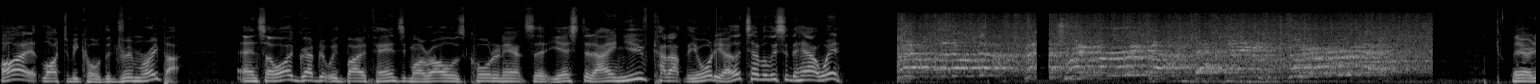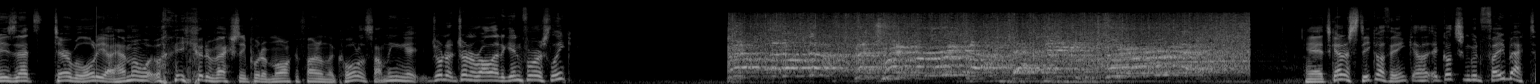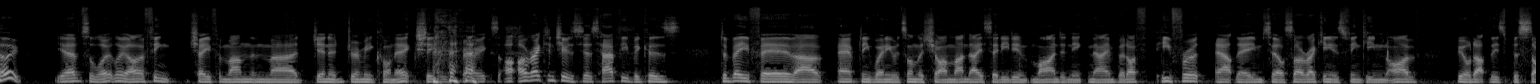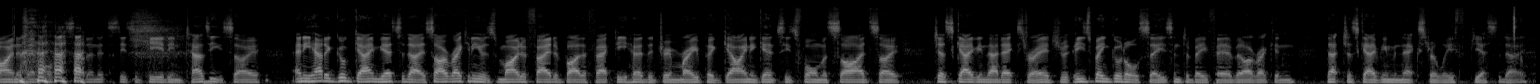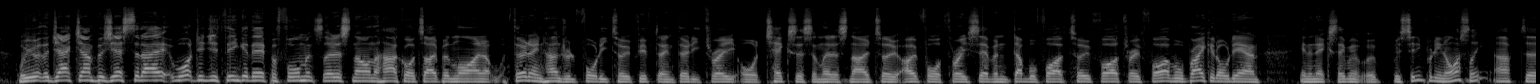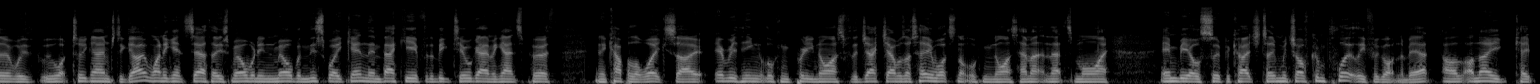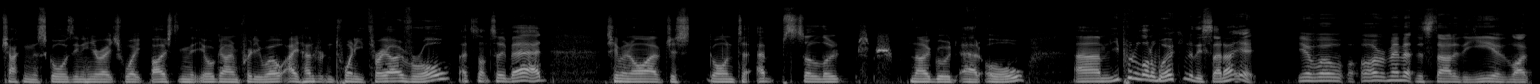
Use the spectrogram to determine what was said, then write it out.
I like to be called the Drim Reaper. And so I grabbed it with both hands in my role as court announcer yesterday, and you've cut up the audio. Let's have a listen to how it went. There it is. That's terrible audio, Hammer. You could have actually put a microphone on the court or something. Do you want to, do you want to roll that again for us, Link? Yeah, it's going to stick, I think. Uh, It got some good feedback too. Yeah, absolutely. I think Chief among them, uh, Jenna Drmic on she was very. ex- I I reckon she was just happy because, to be fair, uh, Anthony when he was on the show on Monday said he didn't mind a nickname, but I f he threw it out there himself. So I reckon he was thinking, I've built up this persona, then all of a sudden it's disappeared in Tassie. So, and he had a good game yesterday. So I reckon he was motivated by the fact he heard the Drim Reaper going against his former side. So just gave him that extra edge. He's been good all season, to be fair, but I reckon that just gave him an extra lift yesterday. We were at the Jack Jumpers yesterday. What did you think of their performance? Let us know on the Harcourts Open line at 1300 42 1533 or text us and let us know too 0437 552 535. We'll break it all down in the next segment. We're, sitting pretty nicely after with what two games to go. One against South East Melbourne in Melbourne this weekend, then back here for the big Teal game against Perth in a couple of weeks. So everything looking pretty nice for the Jack Jumpers. I'll tell you what's not looking nice, Hammer, and that's my NBL Supercoach team, which I've completely forgotten about. I, I know you keep chucking the scores in here each week, boasting that you're going pretty well. 823 overall. That's not too bad. Tim and I have just gone to absolute no good at all. Um, you put a lot of work into this, though, don't you? Yeah, well, I remember at the start of the year, like,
